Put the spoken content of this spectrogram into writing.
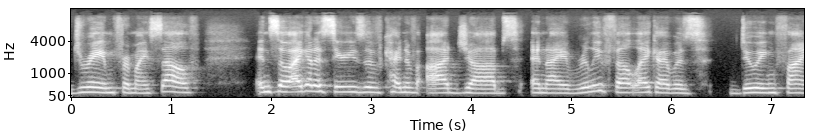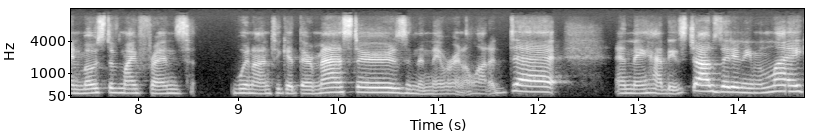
dream for myself and so i got a series of kind of odd jobs and i really felt like i was doing fine most of my friends went on to get their masters and then they were in a lot of debt and they had these jobs they didn't even like.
